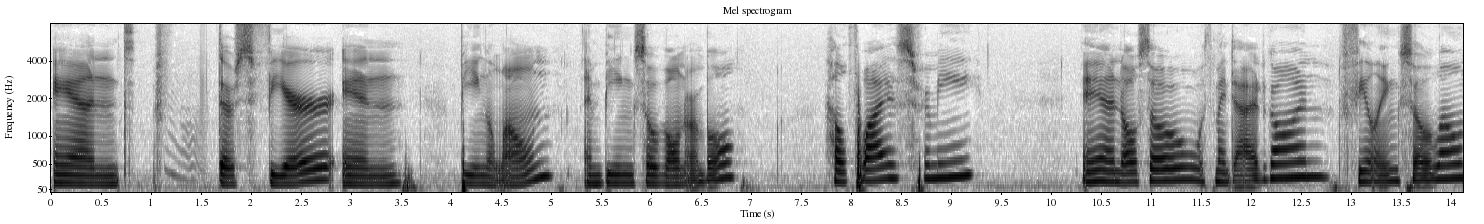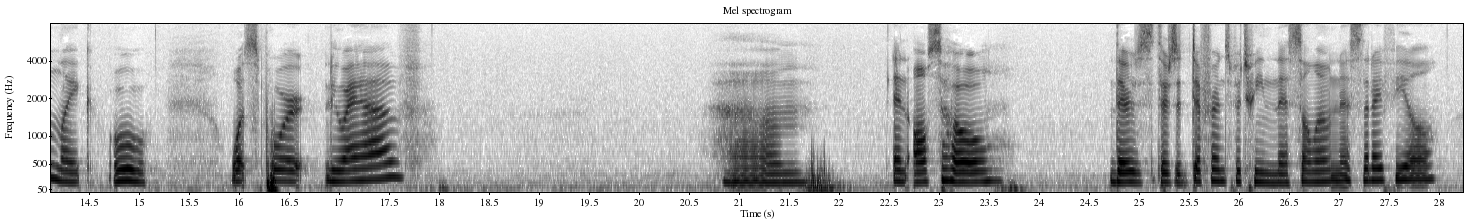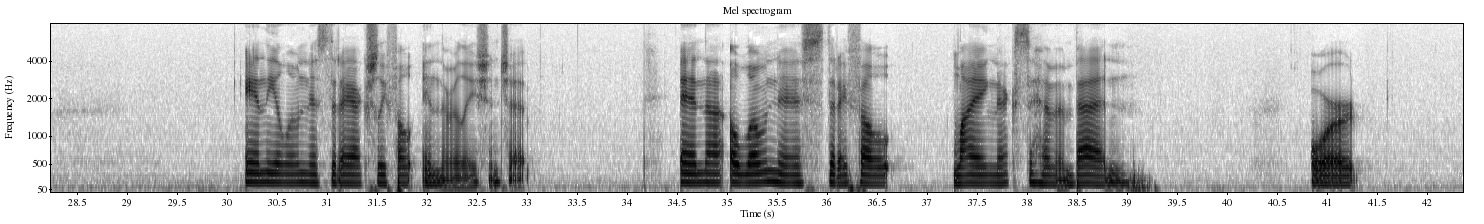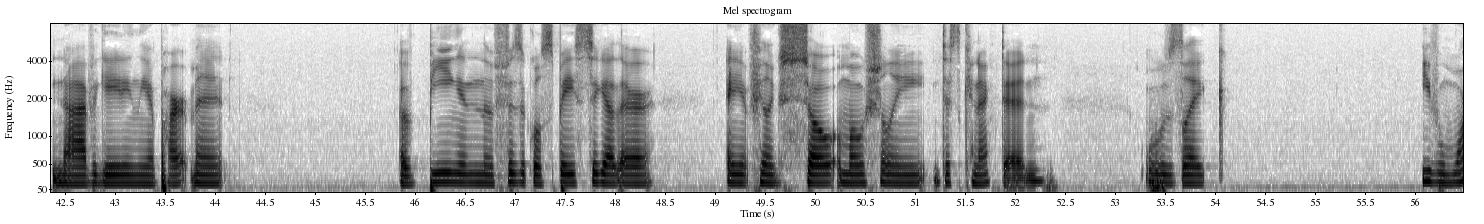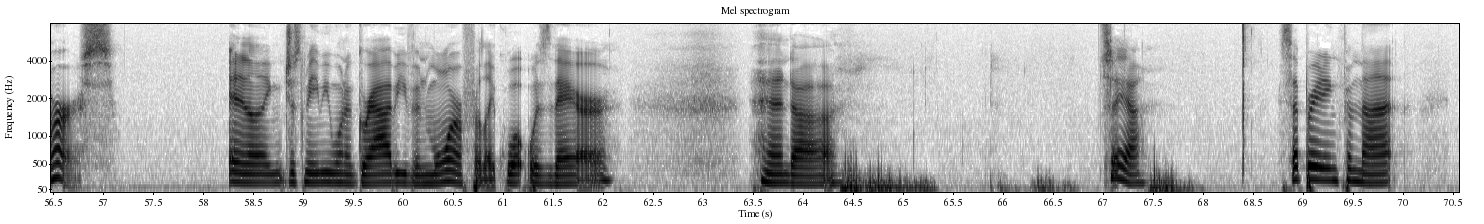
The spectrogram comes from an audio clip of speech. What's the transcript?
and f- there's fear in being alone and being so vulnerable health wise for me. And also with my dad gone, feeling so alone, like, oh, what support do I have? Um, and also, there's there's a difference between this aloneness that I feel and the aloneness that I actually felt in the relationship. And that aloneness that I felt lying next to him in bed or navigating the apartment of being in the physical space together and yet feeling so emotionally disconnected was like even worse. And like just made me want to grab even more for like what was there. And uh so yeah. Separating from that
